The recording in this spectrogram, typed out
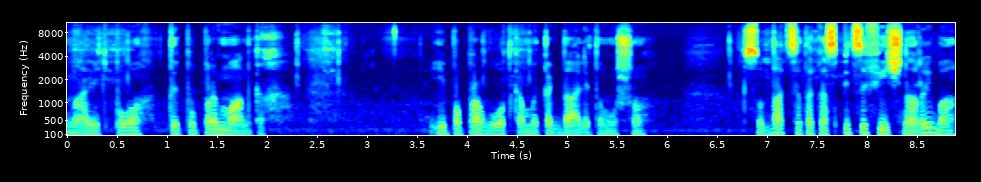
Навіть по типу приманках і по проводкам і так далі. Тому що судак це така специфічна риба,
